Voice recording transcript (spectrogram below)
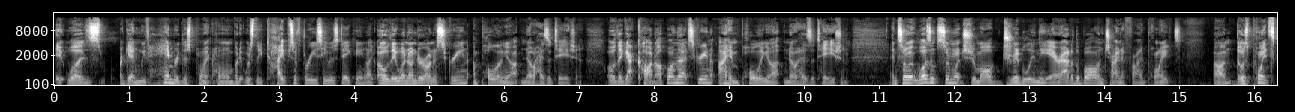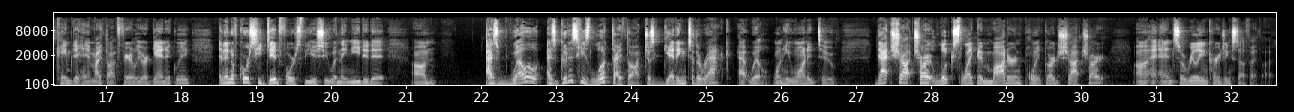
it was again we've hammered this point home, but it was the types of threes he was taking. Like, oh, they went under on a screen, I'm pulling up, no hesitation. Oh, they got caught up on that screen, I am pulling up, no hesitation. And so it wasn't so much Jamal dribbling the air out of the ball and trying to find points. Um, those points came to him, I thought, fairly organically. And then, of course, he did force the issue when they needed it. Um, as well, as good as he's looked, I thought, just getting to the rack at will when he wanted to. That shot chart looks like a modern point guard shot chart. Uh, and so, really encouraging stuff, I thought.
